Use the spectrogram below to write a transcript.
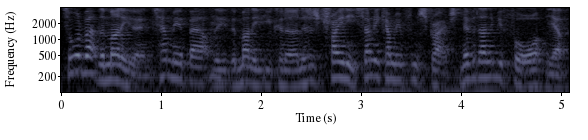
So what about the money then? Tell me about the, the money you can earn as a trainee, somebody coming from scratch, never done it before, Yep.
